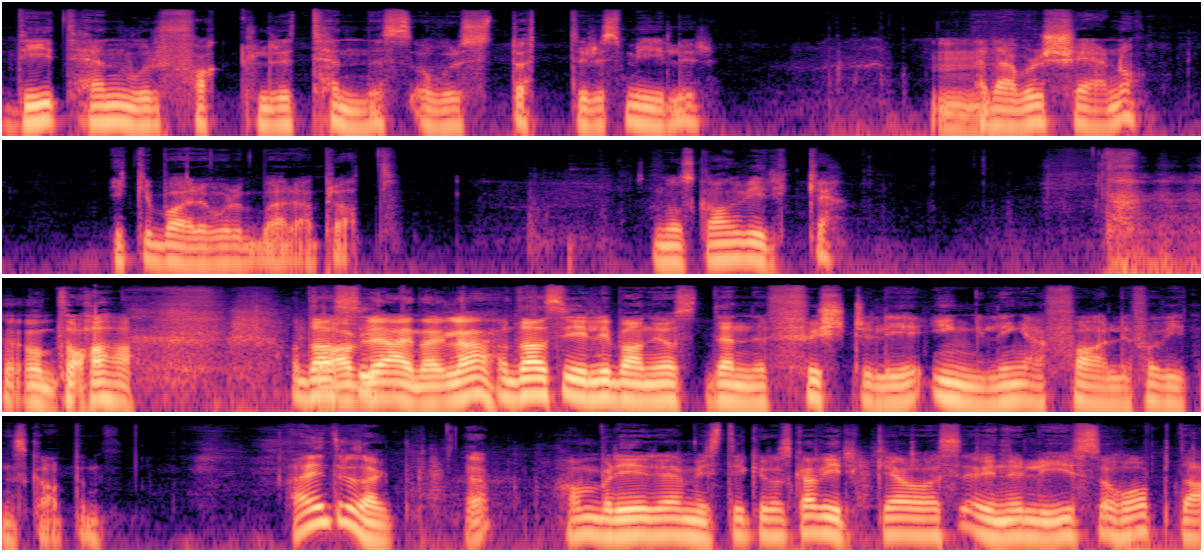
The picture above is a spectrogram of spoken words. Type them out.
Dit hen hvor fakler tennes og hvor støtter smiler. Mm. Det er der hvor det skjer noe, ikke bare hvor det bare er prat. Så nå skal han virke. Og da, Og da, da, blir Einar glad. og da sier Libanios denne fyrstelige yngling er farlig for vitenskapen. Det er interessant. Ja. Han blir eh, mystiker og skal virke og s- øyne lys og håp. Da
